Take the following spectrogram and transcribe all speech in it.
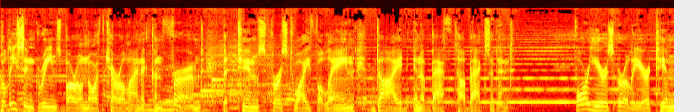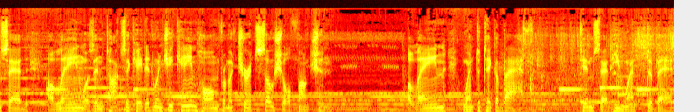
Police in Greensboro, North Carolina confirmed that Tim's first wife, Elaine, died in a bathtub accident. Four years earlier, Tim said Elaine was intoxicated when she came home from a church social function. Elaine went to take a bath. Tim said he went to bed.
